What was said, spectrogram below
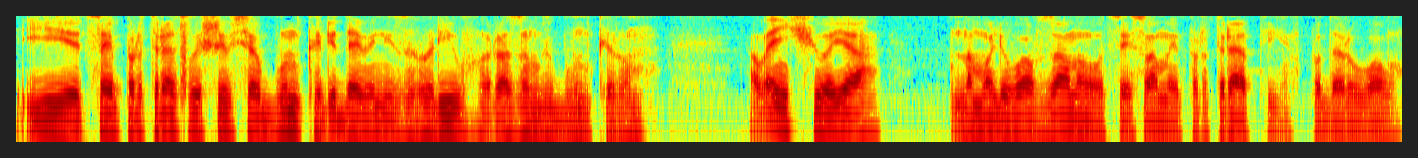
І цей портрет лишився в бункері, де він і згорів разом з бункером. Але нічого, я намалював заново цей самий портрет і подарував.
